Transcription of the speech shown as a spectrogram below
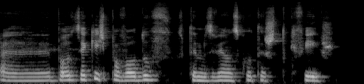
E, bo z jakichś powodów w tym związku też tkwisz.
